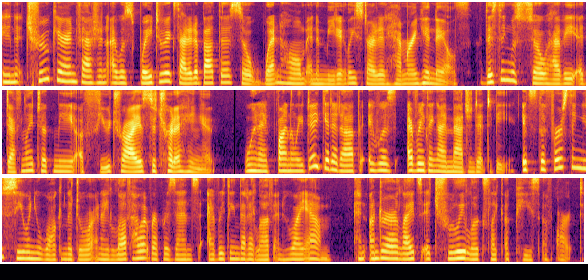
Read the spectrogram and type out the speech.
In true Karen fashion, I was way too excited about this, so went home and immediately started hammering in nails. This thing was so heavy, it definitely took me a few tries to try to hang it. When I finally did get it up, it was everything I imagined it to be. It's the first thing you see when you walk in the door, and I love how it represents everything that I love and who I am. And under our lights, it truly looks like a piece of art.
